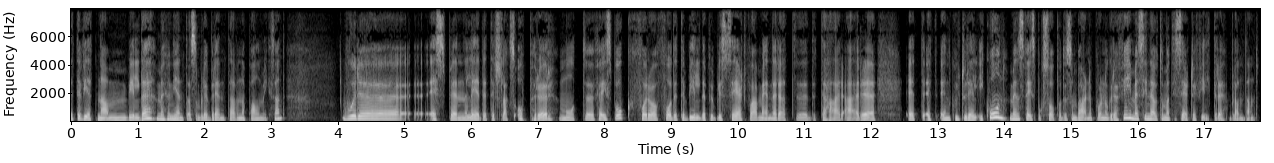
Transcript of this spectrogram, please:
dette Vietnam-bildet med hun jenta som ble brent av napalm, ikke sant? Hvor eh, Espen ledet et slags opprør mot eh, Facebook for å få dette bildet publisert, for han mener at eh, dette her er et, et, en kulturell ikon, mens Facebook så på det som barnepornografi med sine automatiserte filtre, blant annet.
